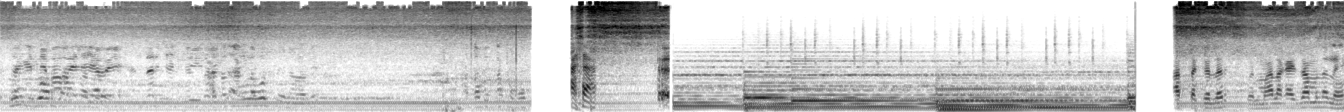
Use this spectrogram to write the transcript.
खूप जोरदार चालू आहे. आता चांगला बसतोय ना आम्ही? आता बघ कसा बसतोय. आता कलर पण मला काही जमलं नाही.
